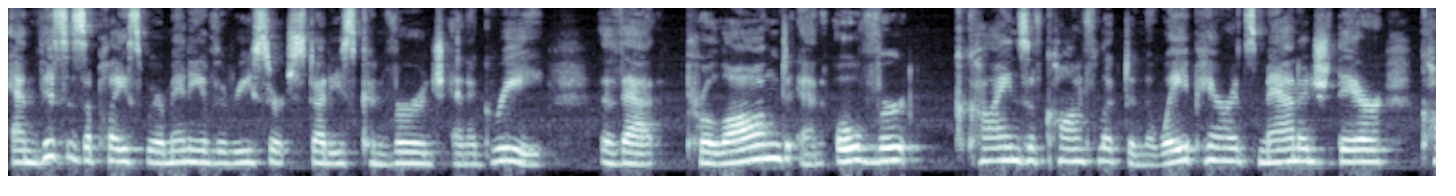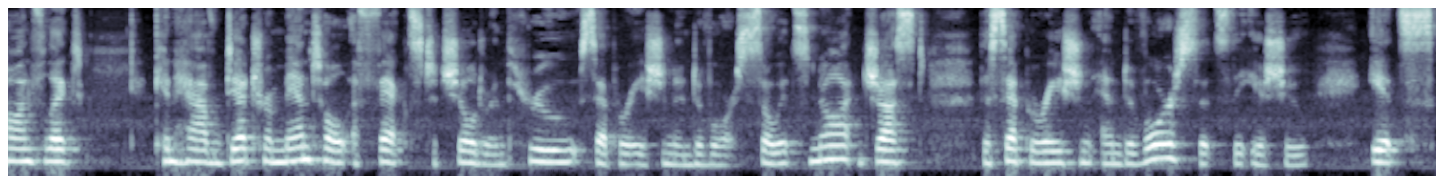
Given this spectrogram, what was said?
and this is a place where many of the research studies converge and agree that prolonged and overt kinds of conflict and the way parents manage their conflict can have detrimental effects to children through separation and divorce. So it's not just the separation and divorce that's the issue, it's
